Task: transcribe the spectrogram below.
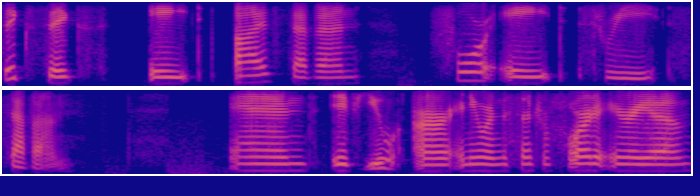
six six eight five seven four eight three seven. And if you are anywhere in the Central Florida area,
